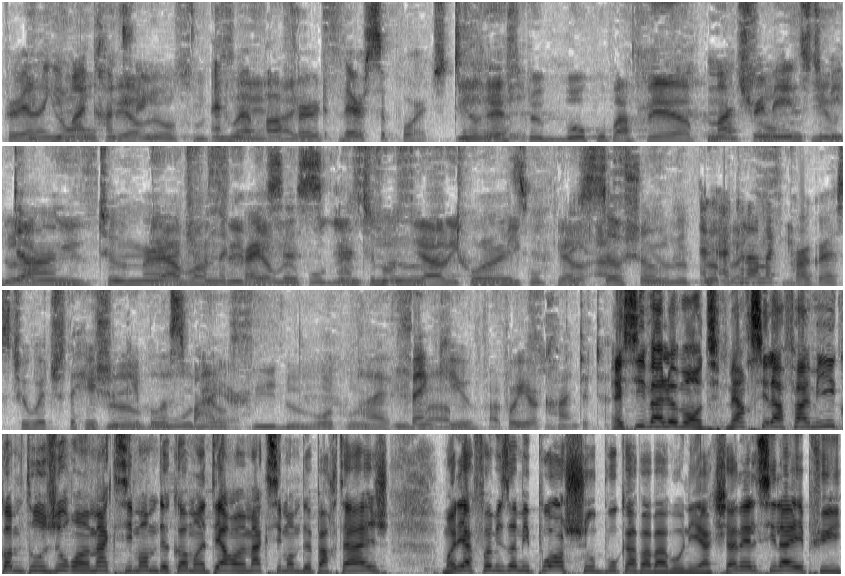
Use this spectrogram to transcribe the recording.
prevailing et qui in ont my offert country leur and who have offered Haïti. their support to Il Haiti. reste beaucoup à faire pour Much remains to sortir be de la done crise to et emerge from the vers le crisis progrès and to move social et towards économique auquel the social le and peuple economic haïtien. progress to which the Je Haitian people vous aspire. remercie de votre I thank you for your attention. kind attention. Ainsi va le monde. Merci la famille. Comme toujours, un maximum de commentaires, un maximum de partage. Moi, dis à fois mes amis pour chou pour capable abonner à la chaîne si là. Et puis,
